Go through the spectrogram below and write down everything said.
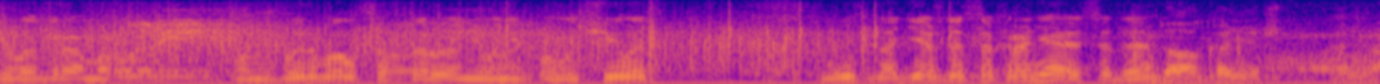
килограммов. Он вырвал, со второй у него не получилось. Ну и надежды сохраняются, да? Да, конечно, конечно.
